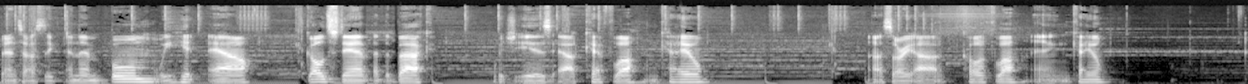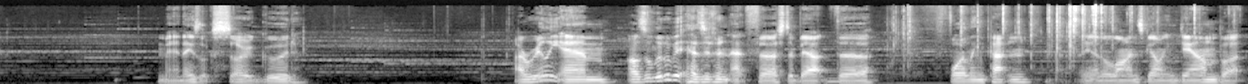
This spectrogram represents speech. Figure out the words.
Fantastic. And then boom, we hit our gold stamp at the back, which is our Kefla and Kale. Uh, sorry, uh, Caulifla and kale. Man, these look so good. I really am. I was a little bit hesitant at first about the foiling pattern, you know, the lines going down, but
